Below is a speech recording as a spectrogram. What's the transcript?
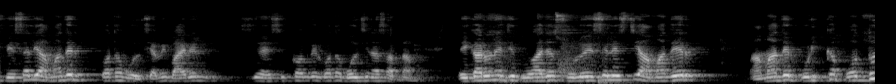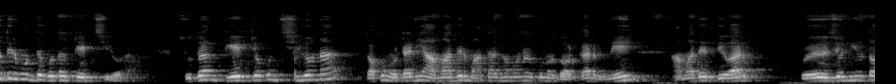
স্পেশালি আমাদের কথা বলছি, আমি বাইরের শিক্ষকদের কথা বলছি না, সাদ্দাম। এই কারণে যে দু হাজার ষোলো এসএলএসটি আমাদের আমাদের পরীক্ষা পদ্ধতির মধ্যে কোথাও টেট ছিল না। সুতরাং টেট যখন ছিল না, তখন ওটা নিয়ে আমাদের মাথা ঘামানোর কোনো দরকার নেই। আমাদের দেওয়ার প্রয়োজনীয়তা,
